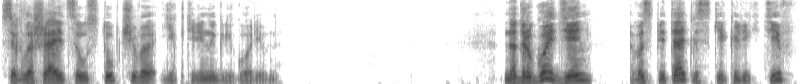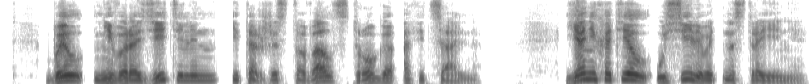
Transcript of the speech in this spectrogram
соглашается уступчиво Екатерина Григорьевна. На другой день воспитательский коллектив был невыразителен и торжествовал строго официально. Я не хотел усиливать настроение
